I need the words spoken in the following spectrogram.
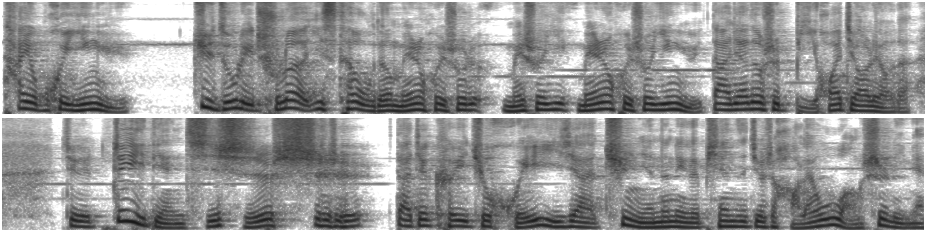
他又不会英语。剧组里除了伊斯特伍德，没人会说没说英，没人会说英语，大家都是比划交流的。这个这一点其实是大家可以去回忆一下去年的那个片子，就是《好莱坞往事》里面，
